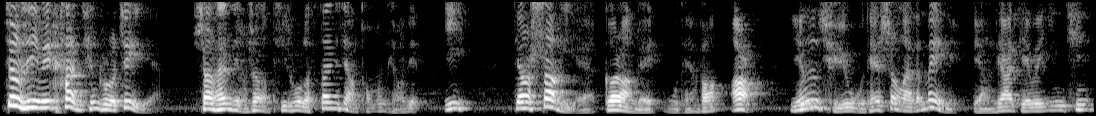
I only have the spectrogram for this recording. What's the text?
正是因为看清楚了这一点，上杉景胜提出了三项同盟条件：一、将上野割让给武田方；二、迎娶武田胜赖的妹妹，两家结为姻亲；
